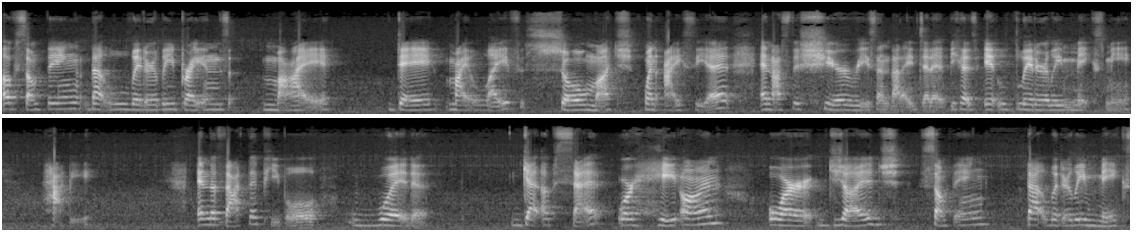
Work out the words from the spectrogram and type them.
of something that literally brightens my day, my life so much when I see it. And that's the sheer reason that I did it because it literally makes me happy. And the fact that people would get upset or hate on or judge something that literally makes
